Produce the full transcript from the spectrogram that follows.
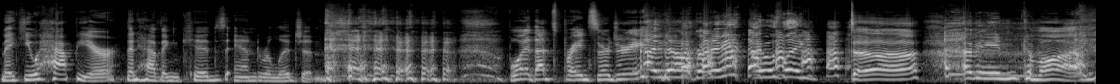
make you happier than having kids and religion. Boy, that's brain surgery. I know, right? I was like, duh. I mean, come on.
